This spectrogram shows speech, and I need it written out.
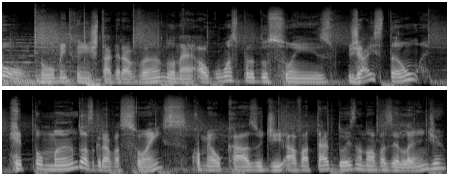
Bom, no momento que a gente tá gravando, né, algumas produções já estão retomando as gravações, como é o caso de Avatar 2 na Nova Zelândia,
